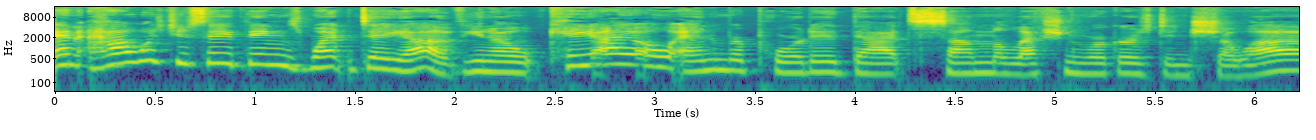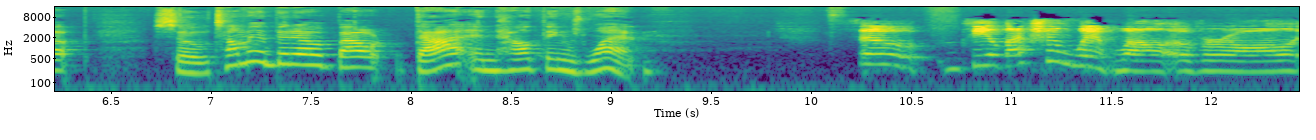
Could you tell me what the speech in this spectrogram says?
and how would you say things went day of? You know, KION reported that some election workers didn't show up. So tell me a bit about that and how things went. So the election went well overall.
